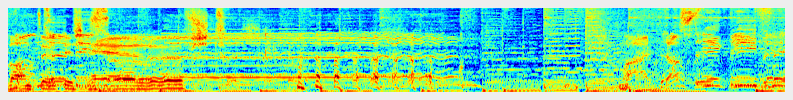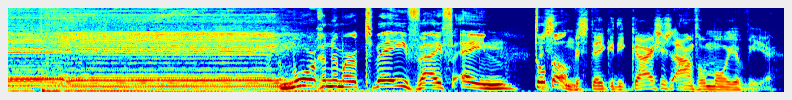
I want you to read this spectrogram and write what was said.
Want het is herfst. Maar dat strikt privé. Morgen nummer 251. Tot dan. We steken die kaarsjes aan voor mooier weer.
